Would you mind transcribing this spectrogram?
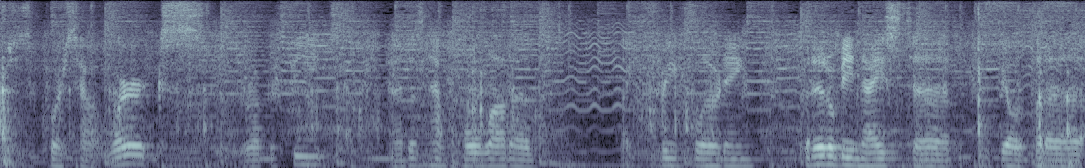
which is of course how it works. Rubber feet. Uh, it doesn't have a whole lot of like free floating, but it'll be nice to be able to put a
